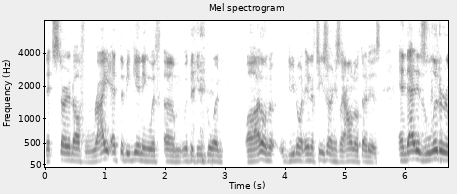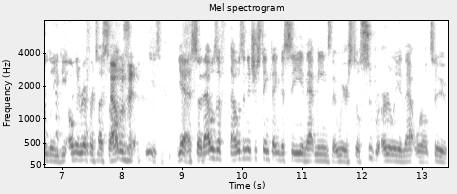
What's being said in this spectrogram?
that started off right at the beginning with um with the dude going, "Well, I don't know. Do you know what NFTs are?" And he's like, "I don't know what that is." And that is literally the only reference I saw. That was it. NFTs. Yeah, so that was a that was an interesting thing to see, and that means that we are still super early in that world too.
